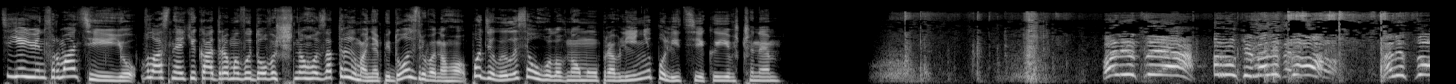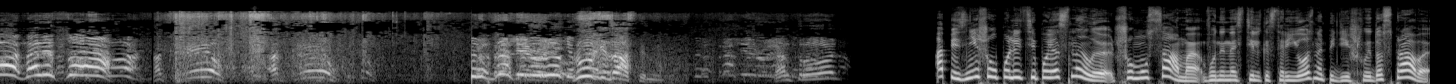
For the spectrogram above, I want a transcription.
Цією інформацією, власне, які кадрами видовищного затримання підозрюваного поділилися у головному управлінні поліції Київщини. Полиция! Руки на лицо! На лицо! На лицо! Открыл! Открыл! Руки! Руки за спину! Контроль! А пізніше у поліції пояснили, чому саме вони настільки серйозно підійшли до справи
